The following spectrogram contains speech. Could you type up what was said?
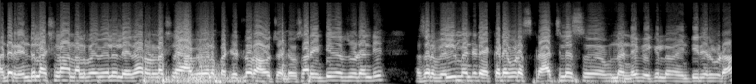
అంటే రెండు లక్షల నలభై వేలు లేదా రెండు లక్షల యాభై వేల బడ్జెట్లో రావచ్చు అండి ఒకసారి ఇంటీరియర్ చూడండి. అసలు వెల్ మెయింటెడ్ ఎక్కడ కూడా స్క్రాచ్ లెస్ ఉందండి వెహికల్ ఇంటీరియర్ కూడా.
